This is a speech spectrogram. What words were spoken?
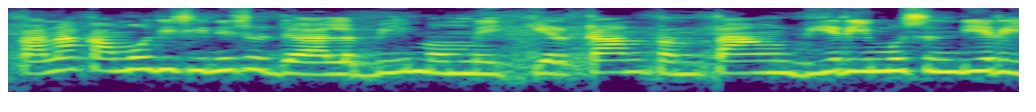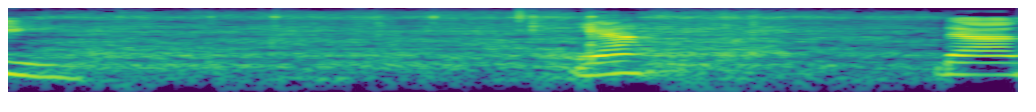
karena kamu di sini sudah lebih memikirkan tentang dirimu sendiri, ya. Dan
